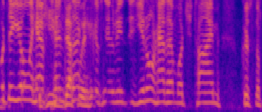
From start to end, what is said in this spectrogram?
But they only have 10 seconds. I mean, you don't have that much time because the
